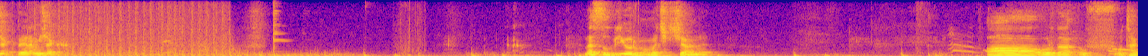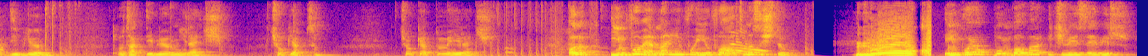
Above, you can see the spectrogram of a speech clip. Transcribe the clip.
Çıkacak dayanamayacak. Nasıl biliyorum ama çıkacağını. Aa orada of o taktiği biliyorum. O taktiği biliyorum iğrenç. Çok yaptım. Çok yaptım ve iğrenç. Oğlum info ver lan info info altıma sıçtım. Info yok bomba var 2 vs 1.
